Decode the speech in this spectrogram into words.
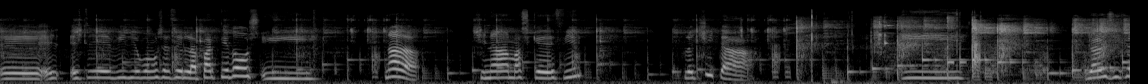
eh, Este vídeo vamos a hacer la parte 2 y nada, sin nada más que decir Flechita. Y ya les dije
